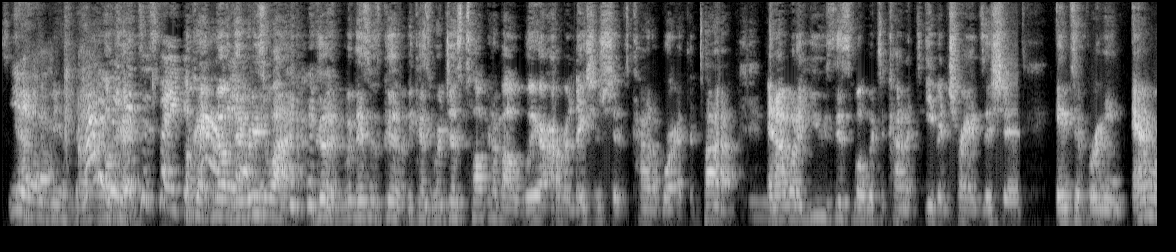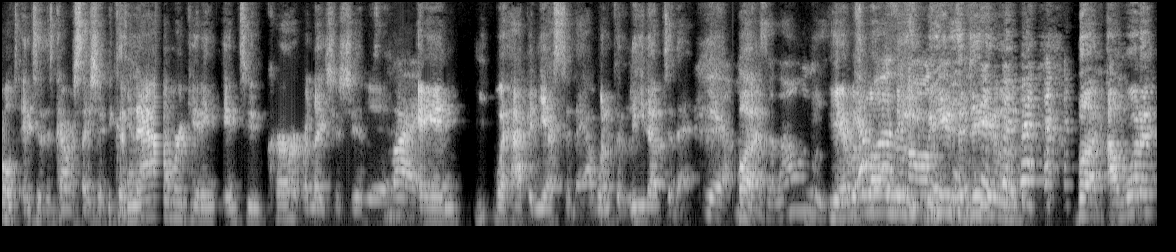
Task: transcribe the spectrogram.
It's got to Yeah. be a better How did way. we get to spanking? Okay, Where no, the at? reason why, good, well, this is good because we're just talking about where our relationships kind of were at the time. And I want to use this moment to kind of even transition into bringing Emerald into this conversation because now we're getting into current relationships Yeah. Right. and what happened yesterday. I wanted to lead up to that. Yeah. But It was a long lead. yeah, it was That a long was a lead. long We needed to dig in a little bit. But I want to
